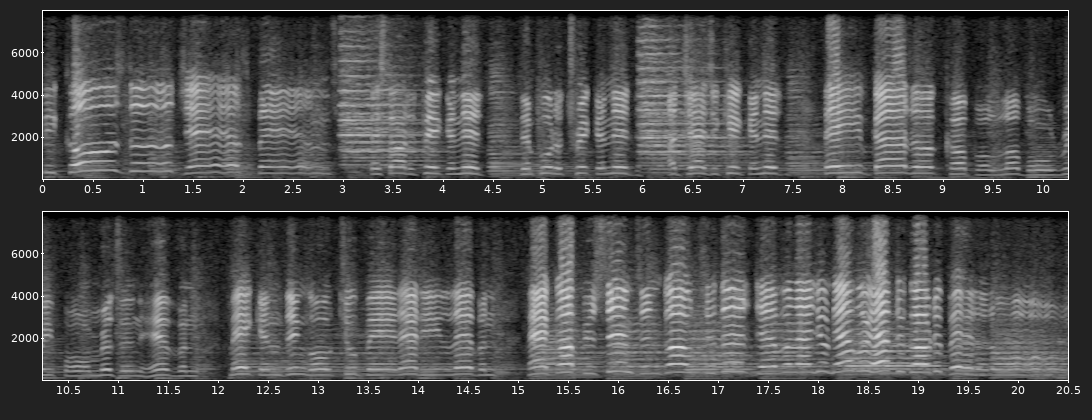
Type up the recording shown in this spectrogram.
because the jazz bands they started picking it, then put a trick in it, a jazzy kick in it. They've got a couple of old reformers in heaven, making them go to bed at eleven. Pack up your sins and go to the devil, and you never have to go to bed at all.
